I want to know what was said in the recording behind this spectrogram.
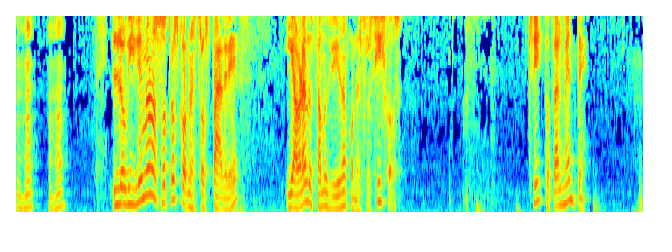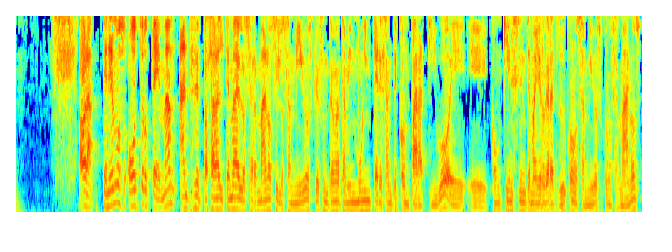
Ujú. Lo vivimos nosotros con nuestros padres y ahora lo estamos viviendo con nuestros hijos. Sí, totalmente. Ahora, tenemos otro tema, antes de pasar al tema de los hermanos y los amigos, que es un tema también muy interesante comparativo, eh, eh, con quién se siente mayor gratitud, con los amigos o con los hermanos.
